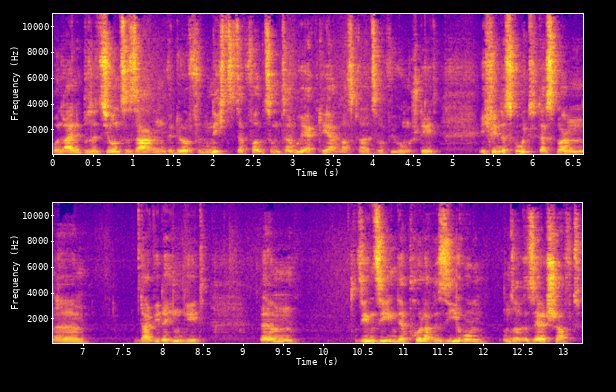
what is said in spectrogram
und eine Position zu sagen, wir dürfen nichts davon zum Tabu erklären, was gerade zur Verfügung steht. Ich finde es das gut, dass man äh, da wieder hingeht. Ähm, sehen Sie in der Polarisierung unserer Gesellschaft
